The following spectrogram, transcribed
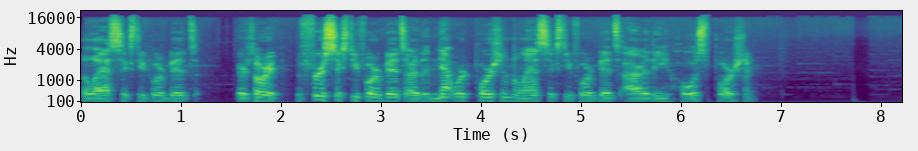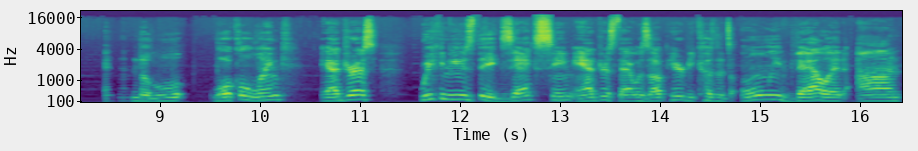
the last 64 bits or sorry the first 64 bits are the network portion the last 64 bits are the host portion and then the lo- local link address we can use the exact same address that was up here because it's only valid on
